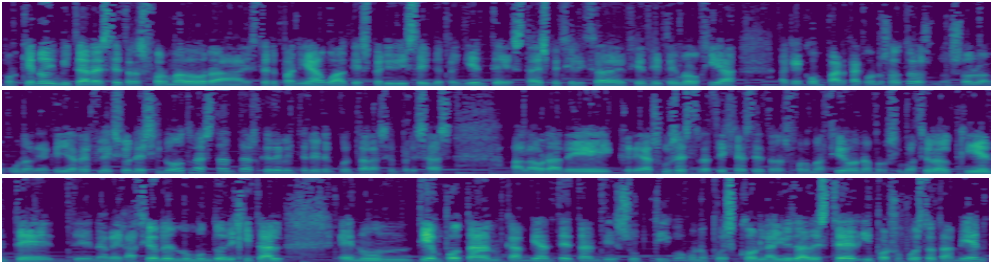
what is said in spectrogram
¿por qué no invitar a este transformador, a Esther Paniagua, que es periodista independiente, está especializada en ciencia y tecnología, a que comparta con nosotros no solo alguna de aquellas reflexiones, sino otras tantas que deben tener en cuenta las empresas a la hora de crear sus estrategias de transformación, aproximación al cliente, de navegación en un mundo digital, en un tiempo tan cambiante, tan disruptivo. Bueno, pues con la ayuda de Esther y por supuesto también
